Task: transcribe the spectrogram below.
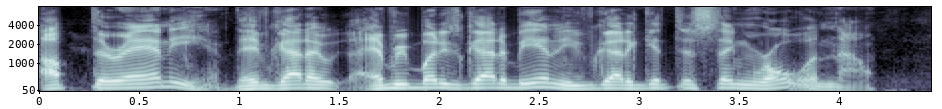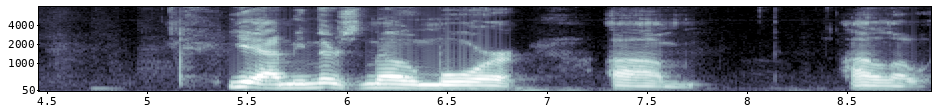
up their ante. They've got to. Everybody's got to be in. You've got to get this thing rolling now. Yeah, I mean, there's no more. Um, I don't know.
